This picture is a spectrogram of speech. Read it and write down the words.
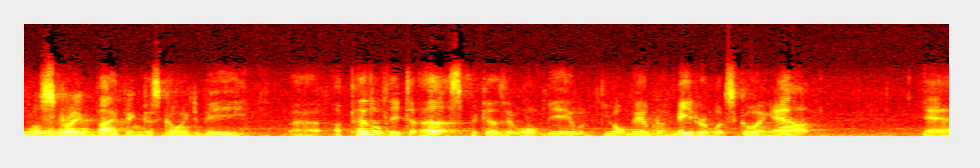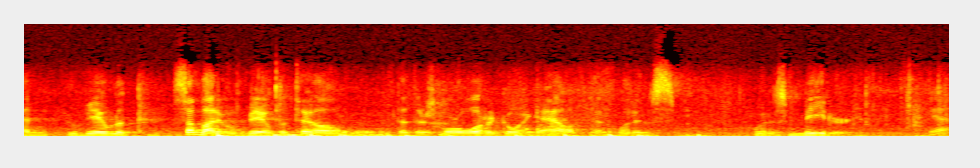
Well, straight piping is going to be uh, a penalty to us because it won't be able, you won't be able to meter what's going out. And you'll be able to, somebody will be able to tell that there's more water going out than what is, what is metered. Yeah,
